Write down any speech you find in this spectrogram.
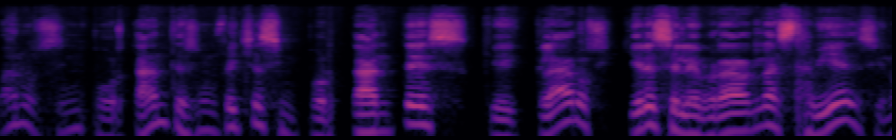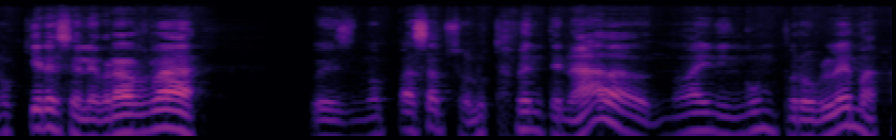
bueno, es importante, son fechas importantes que, claro, si quieres celebrarla está bien, si no quieres celebrarla, pues no pasa absolutamente nada, no hay ningún problema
